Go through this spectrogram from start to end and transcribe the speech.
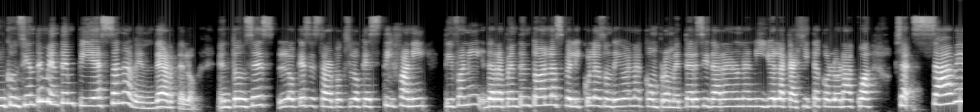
inconscientemente empiezan a vendértelo. Entonces, lo que es Starbucks, lo que es Tiffany, Tiffany, de repente en todas las películas donde iban a comprometerse y dar un anillo en la cajita color aqua, o sea, saben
